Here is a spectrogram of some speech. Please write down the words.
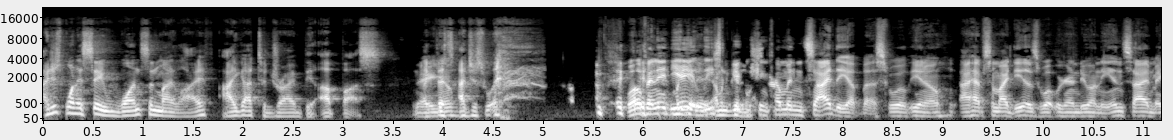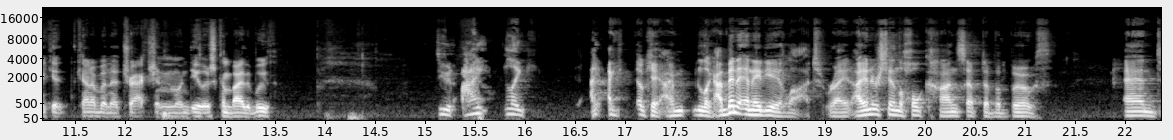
I just want to say, once in my life, I got to drive the up bus. There Like, you go. I just. Well, if NADA, at least I'm gonna get people can come inside the up bus. Well, you know, I have some ideas what we're going to do on the inside, make it kind of an attraction when dealers come by the booth. dude i like I, I okay i'm look i've been to nada a lot right i understand the whole concept of a booth and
